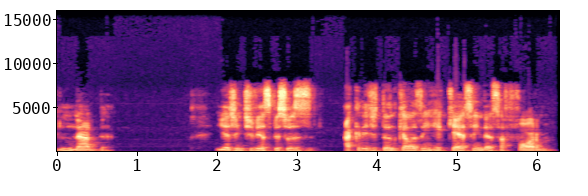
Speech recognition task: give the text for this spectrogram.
Nada. E a gente vê as pessoas acreditando que elas enriquecem dessa forma.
